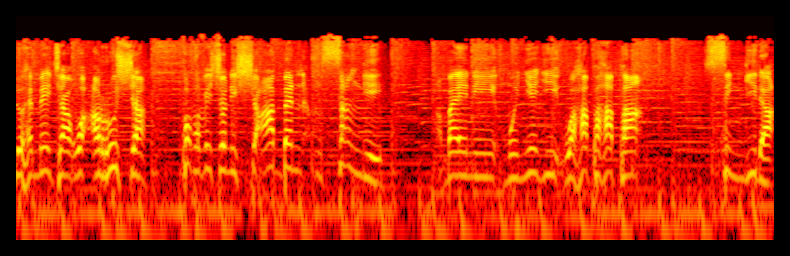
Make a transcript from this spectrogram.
Luhemeja wa Arusha. Fourth official ni Shaaben Msangi ambaye ni mwenyeji wa hapa hapa Singida.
